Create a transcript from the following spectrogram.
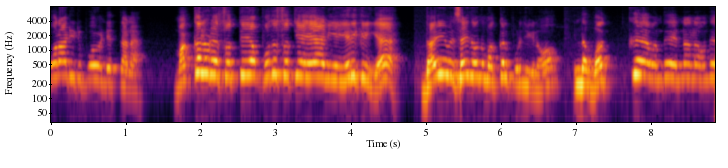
போராடிட்டு போக வேண்டியது தானே? மக்களுடைய சொத்தையும் பொது சொத்தையும் ஏன் நீங்கள் எரிக்கிறீங்க? தயவு செய்து வந்து மக்கள் புரிஞ்சுக்கணும். இந்த வக்கை வந்து என்னென்னா வந்து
